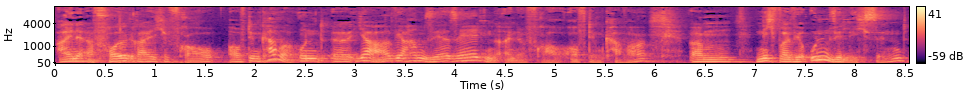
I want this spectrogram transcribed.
eine erfolgreiche Frau auf dem Cover. Und äh, ja, wir haben sehr selten eine Frau auf dem Cover. Ähm, nicht, weil wir unwillig sind,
